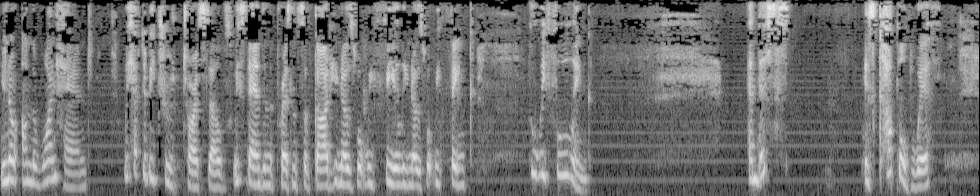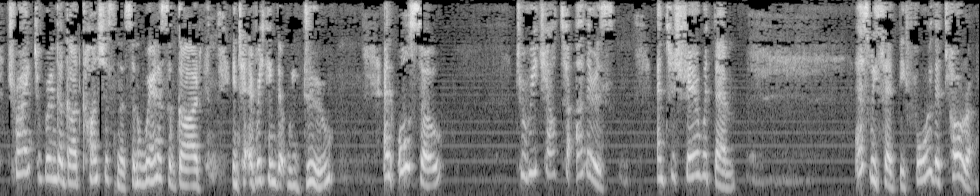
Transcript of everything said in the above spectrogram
You know, on the one hand, we have to be true to ourselves. We stand in the presence of God. He knows what we feel. He knows what we think. Who are we fooling? And this is coupled with trying to bring a God consciousness and awareness of God into everything that we do and also to reach out to others and to share with them. As we said before, the Torah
